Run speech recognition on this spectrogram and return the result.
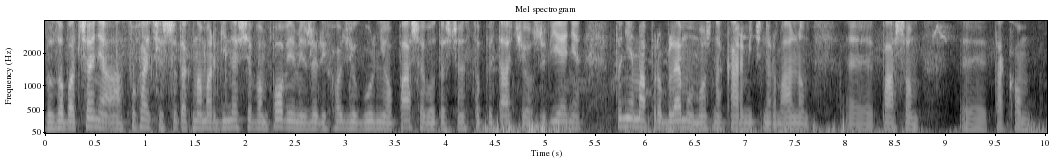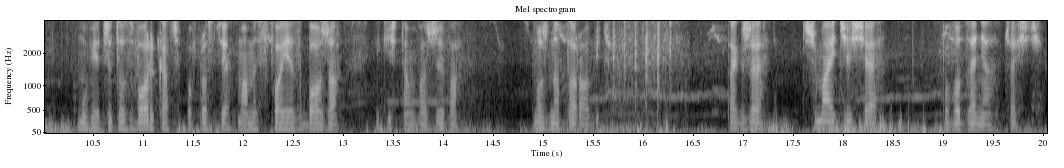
Do zobaczenia. A słuchajcie, jeszcze tak na marginesie Wam powiem, jeżeli chodzi ogólnie o paszę, bo też często pytacie o żywienie, to nie ma problemu, można karmić normalną y, paszą, y, taką, mówię, czy to z worka, czy po prostu jak mamy swoje zboża, jakieś tam warzywa, można to robić. Także trzymajcie się, powodzenia, cześć.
